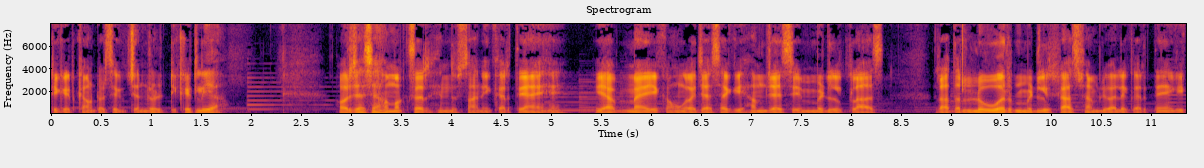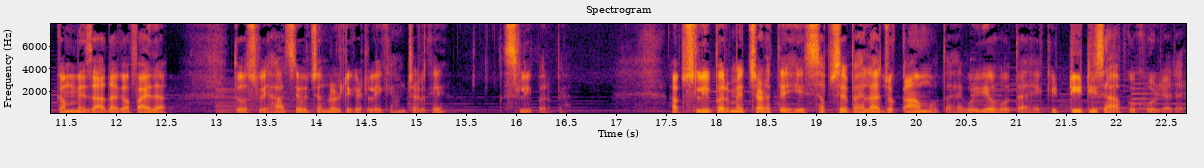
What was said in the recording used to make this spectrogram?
टिकट काउंटर से एक जनरल टिकट लिया। और जैसे हम अक्सर हिंदुस्तानी करते आए हैं, या मैं ये कहूँगा जैसा कि हम जैसे middle class rather lower middle class family वाले करते हैं कि कम में ज़्यादा का फ़ायदा तो उस लिहाज से वो जनरल टिकट लेके हम चढ़ गए स्लीपर पे। अब स्लीपर में चढ़ते ही सबसे पहला जो काम होता है वो ये होता है कि टीटी साहब को खोजा जाए।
